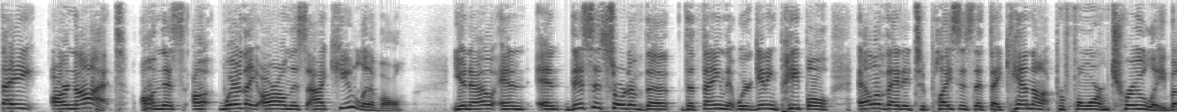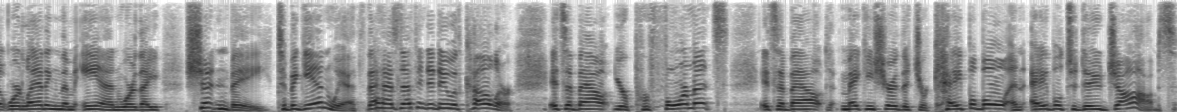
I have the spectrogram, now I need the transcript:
they are not on this uh, where they are on this IQ level. You know, and and this is sort of the the thing that we're getting people elevated to places that they cannot perform truly, but we're letting them in where they shouldn't be to begin with. That has nothing to do with color. It's about your performance. It's about making sure that you're capable and able to do jobs.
